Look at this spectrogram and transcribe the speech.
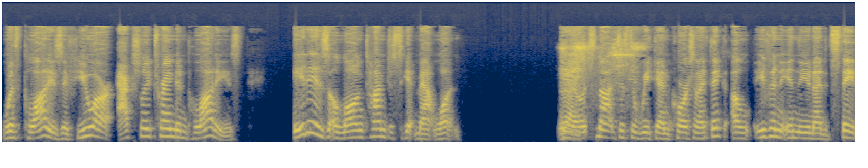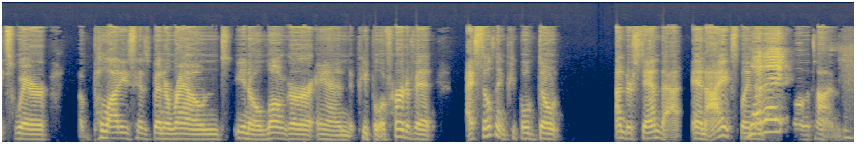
with Pilates. If you are actually trained in Pilates, it is a long time just to get mat one. You know, it's not just a weekend course. And I think uh, even in the United States where Pilates has been around, you know, longer and people have heard of it, I still think people don't understand that. And I explain what that I, all the time.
